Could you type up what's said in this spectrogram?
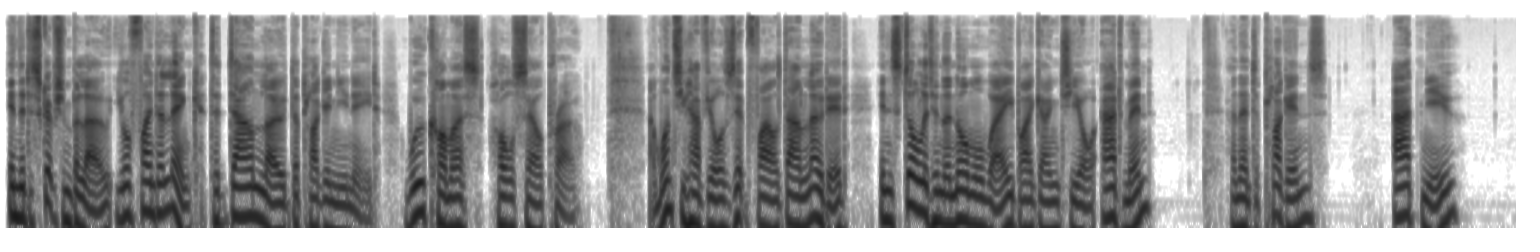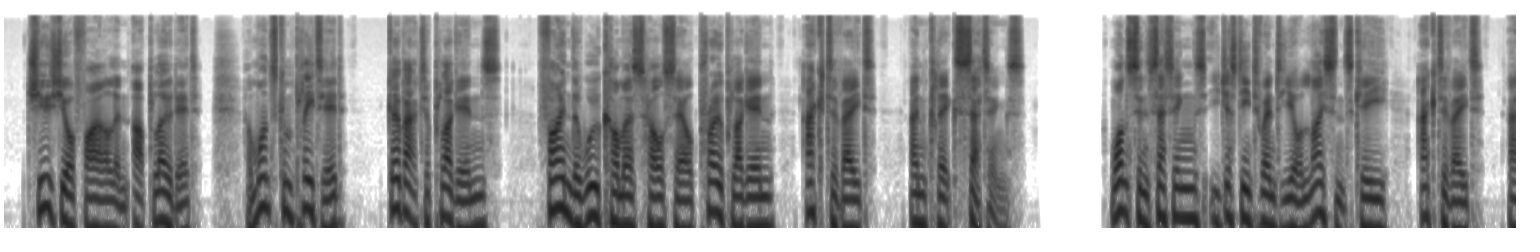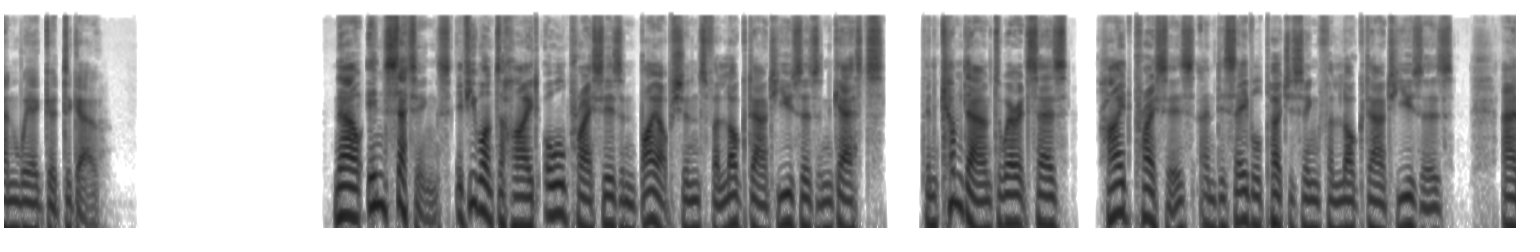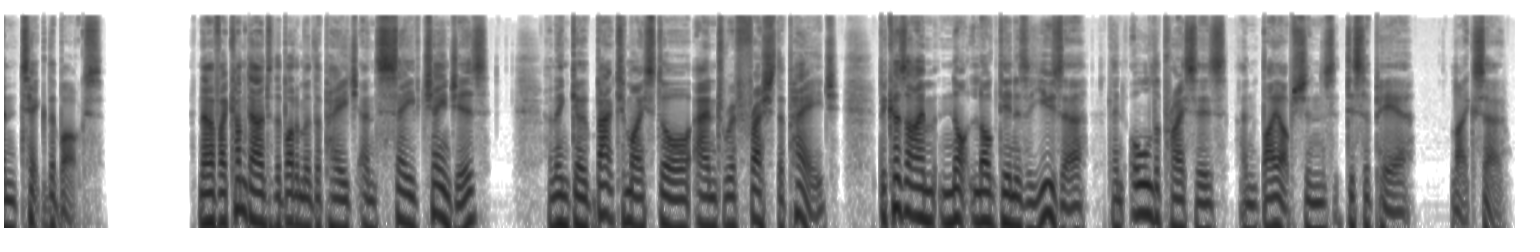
In the description below, you'll find a link to download the plugin you need, WooCommerce Wholesale Pro. And once you have your zip file downloaded, install it in the normal way by going to your admin, and then to plugins, add new, choose your file and upload it, and once completed, go back to plugins, find the WooCommerce Wholesale Pro plugin, activate, and click settings. Once in settings, you just need to enter your license key, activate, and we're good to go. Now, in settings, if you want to hide all prices and buy options for logged out users and guests, then come down to where it says Hide Prices and Disable Purchasing for Logged Out Users and tick the box. Now, if I come down to the bottom of the page and save changes, and then go back to my store and refresh the page, because I'm not logged in as a user, then all the prices and buy options disappear like so.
